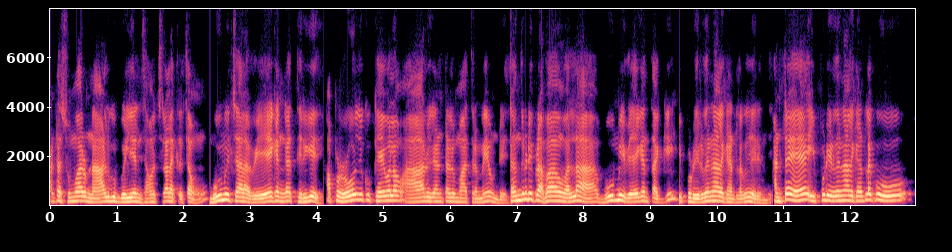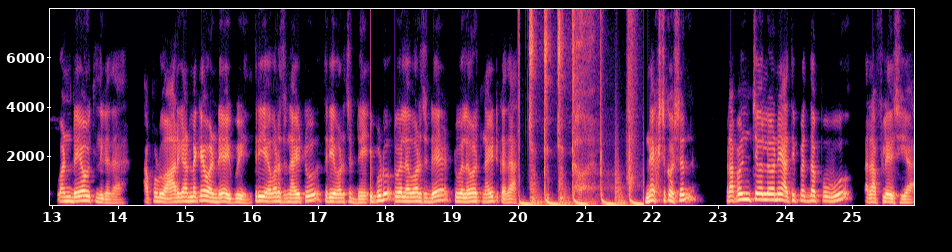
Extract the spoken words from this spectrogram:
అంటే సుమారు నాలుగు బిలియన్ సంవత్సరాల క్రితం భూమి చాలా వేగంగా తిరిగేది. అప్పుడు రోజుకు కేవలం ఆరు గంటలు మాత్రమే ఉండేది. చంద్రుడి ప్రభావం వల్ల భూమి వేగం తగ్గి ఇప్పుడు ఇరవై నాలుగు గంటలకు చేరింది. అంటే ఇప్పుడు ఇరవై నాలుగు గంటలకు వన్ డే అవుతుంది కదా. అప్పుడు ఆరు గంటలకే వన్ డే అయిపోయేది. Three hours night three hours day. ఇప్పుడు twelve hours day twelve hours night కదా. Next question. ప్రపంచంలోనే అతిపెద్ద పువ్వు రఫ్లేషియా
